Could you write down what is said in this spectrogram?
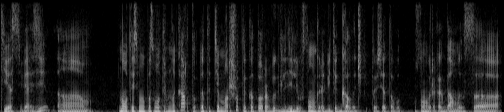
те связи, а, ну вот если мы посмотрим на карту, это те маршруты, которые выглядели, условно говоря, в виде галочки. То есть это вот, условно говоря, когда мы с а,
